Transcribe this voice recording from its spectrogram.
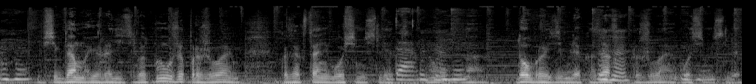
и всегда мои родители. Вот мы уже проживаем в Казахстане 80 лет. Да. Ну, На доброй земле казахов проживаем 80 лет.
